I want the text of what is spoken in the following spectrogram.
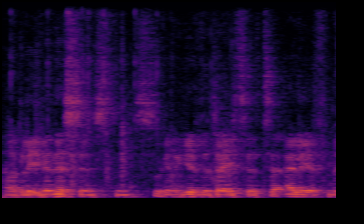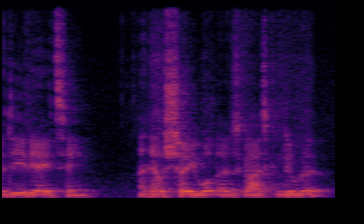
I believe in this instance, we're going to give the data to Elliot from the DVA team, and he'll show you what those guys can do with it.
